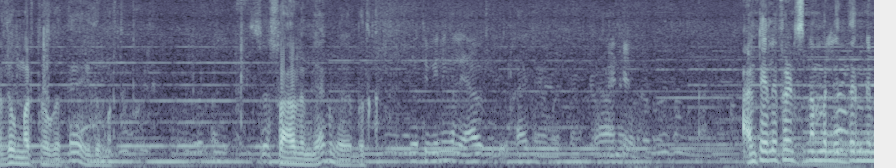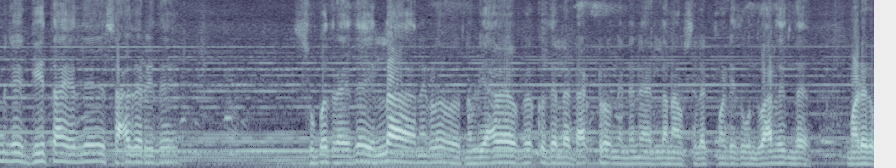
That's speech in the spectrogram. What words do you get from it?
ಅದು ಮರ್ತು ಹೋಗುತ್ತೆ ಇದು ಮರ್ತು ಹೋಗುತ್ತೆ. ಸೊ ಸ್ವಾವಲಂಬಿಯಾಗಿ ಬದುಕುತ್ತೆ? ಆಂಟಿ ಎಲಿಫೆಂಟ್ಸ್ ನಮ್ಮಲ್ಲಿ ಇದ್ದಂಗೆ ನಿಮಗೆ ಗೀತಾ ಇದೆ ಸಾಗರ್ ಇದೆ ಸುಭದ್ರ ಇದೆ ಎಲ್ಲ ಆನೆಗಳು ನಮ್ಗೆ ಯಾವ್ಯಾವ ಬೇಕು ಅದೆಲ್ಲ ಡಾಕ್ಟ್ರು ನಿನ್ನೆ ಎಲ್ಲ ನಾವು ಸೆಲೆಕ್ಟ್ ಮಾಡಿದ್ದು. ಒಂದು ವಾರದಿಂದ ಮಾಡಿರೋ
